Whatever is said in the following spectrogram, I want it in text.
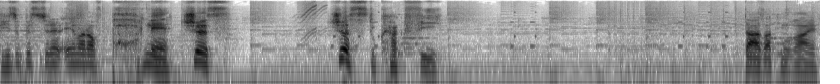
Wieso bist du denn immer noch... Boah, nee, tschüss. Tschüss, du Kackvieh. Da ist Admurai.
